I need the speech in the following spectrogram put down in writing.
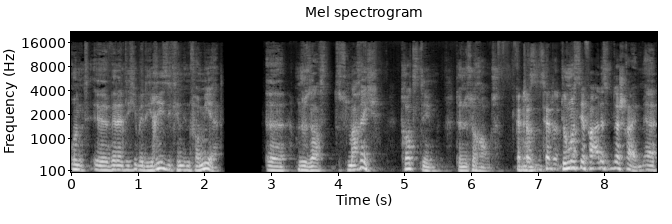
und äh, wenn er dich über die Risiken informiert äh, und du sagst, das mache ich trotzdem, dann ist er raus. Ja, das ist ja, Du musst ja für alles unterschreiben. Äh,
